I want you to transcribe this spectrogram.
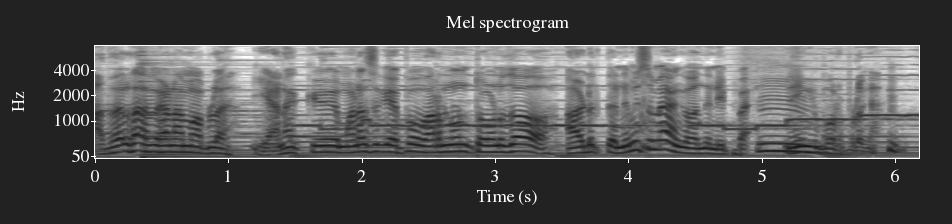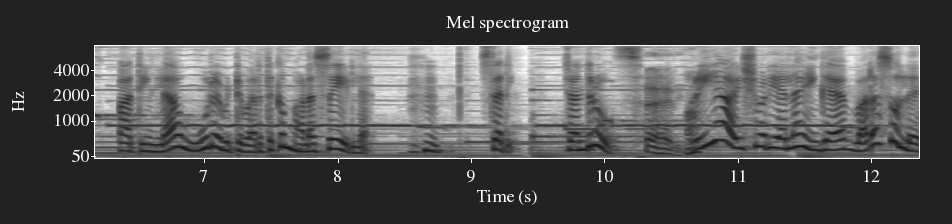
அதெல்லாம் வேணாமாப்ல எனக்கு மனசுக்கு எப்போ வரணும்னு தோணுதோ அடுத்த நிமிஷமே அங்கே வந்து நிற்பேன் ம். நீங்கள் புறப்படுங்க. பாத்தீங்களா? ஊரை விட்டு வரதுக்கு மனசே இல்ல. சரி சந்துரு சரி. பிரியா ஐஸ்வர்யா எல்லாம் இங்க வர சொல்லு.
